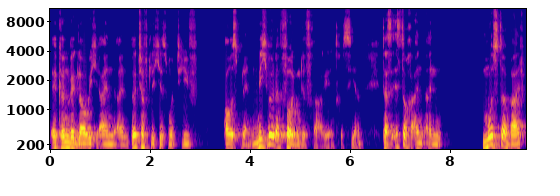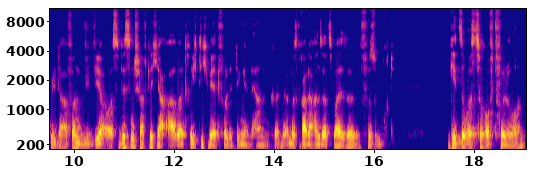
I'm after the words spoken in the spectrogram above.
äh, können wir, glaube ich, ein, ein wirtschaftliches Motiv ausblenden. Mich würde folgende Frage interessieren. Das ist doch ein, ein Musterbeispiel davon, wie wir aus wissenschaftlicher Arbeit richtig wertvolle Dinge lernen können. Wir haben das gerade ansatzweise versucht. Geht sowas zu oft verloren?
